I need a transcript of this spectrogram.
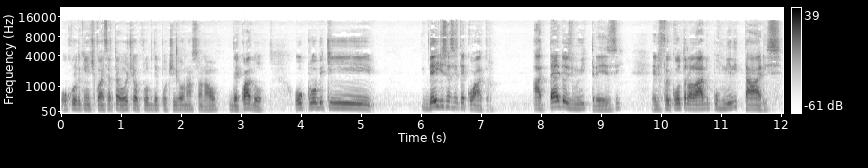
o clube que a gente conhece até hoje, que é o Clube Deportivo Nacional do Equador. O clube que Desde 64 até 2013, ele foi controlado por militares.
